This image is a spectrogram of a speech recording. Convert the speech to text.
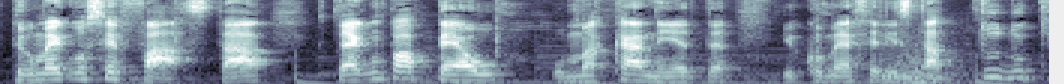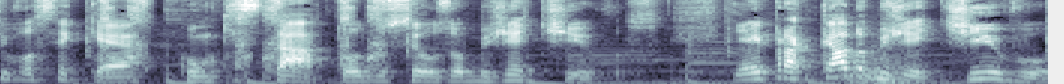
Então como é que você faz, tá? Pega um papel, uma caneta e começa a listar tudo o que você quer conquistar, todos os seus objetivos. E aí para cada objetivo,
